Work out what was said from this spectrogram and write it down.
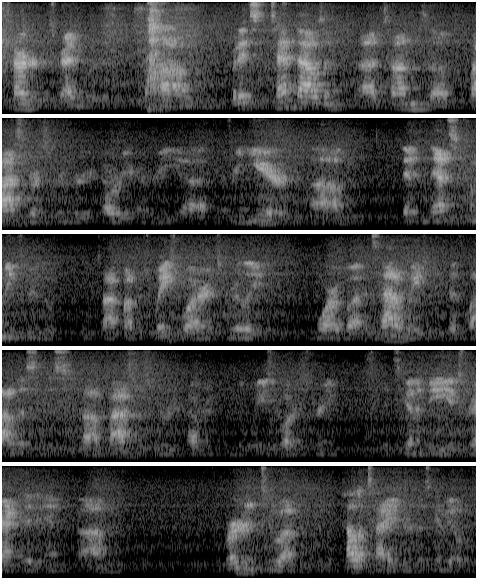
It's harder describing what it is. Um, but it's 10,000 uh, tons of phosphorus for the recovery every uh, every year. Um, that, that's coming through the. We talk about this wastewater. It's really more of a. It's not a waste because a lot of this this uh, phosphorus we're recovering from the wastewater stream. It's going to be extracted and um, converted into a, a pelletizer that's going to be able to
